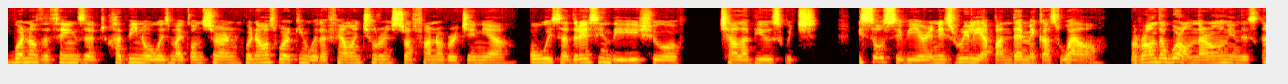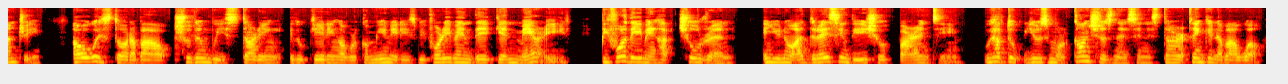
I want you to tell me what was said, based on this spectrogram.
one of the things that have been always my concern when I was working with a Family and Children's Trust Fund of Virginia, always addressing the issue of child abuse, which is so severe and is really a pandemic as well around the world, not only in this country. I always thought about shouldn't we starting educating our communities before even they get married, before they even have children, you know, addressing the issue of parenting. We have to use more consciousness and start thinking about, well,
